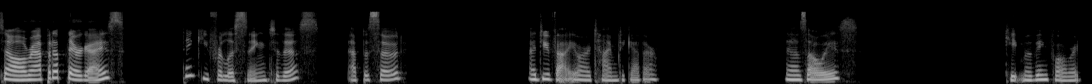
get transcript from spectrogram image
So I'll wrap it up there, guys. Thank you for listening to this episode. I do value our time together. And as always, keep moving forward.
